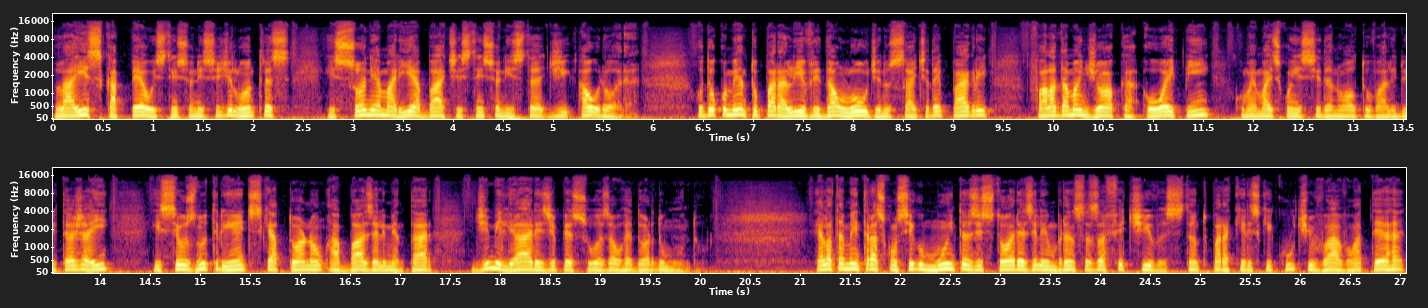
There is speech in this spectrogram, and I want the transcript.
Laís Capel, extensionista de Lontras, e Sônia Maria Abate, extensionista de Aurora. O documento para livre download no site da Ipagre fala da mandioca, ou aipim, como é mais conhecida no Alto Vale do Itajaí, e seus nutrientes que a tornam a base alimentar de milhares de pessoas ao redor do mundo. Ela também traz consigo muitas histórias e lembranças afetivas, tanto para aqueles que cultivavam a terra,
